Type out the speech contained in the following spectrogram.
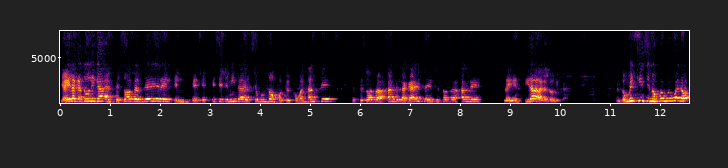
Y ahí la Católica empezó a perder el- el- el- ese temita del segundón, porque el comandante empezó a trabajarle en la cabeza y empezó a trabajarle la identidad a la Católica. El 2015 no fue muy bueno,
